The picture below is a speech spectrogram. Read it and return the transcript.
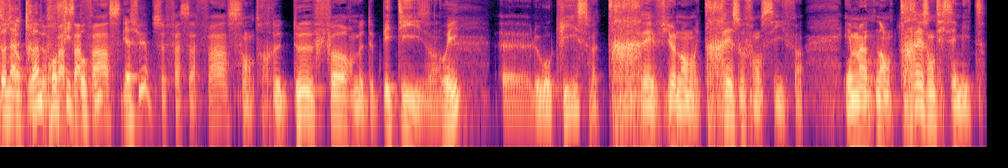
Donald Trump profite face beaucoup, face. bien sûr. Ce face-à-face entre deux formes de bêtises. Oui. Euh, le wokisme, très violent et très offensif, et maintenant très antisémite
